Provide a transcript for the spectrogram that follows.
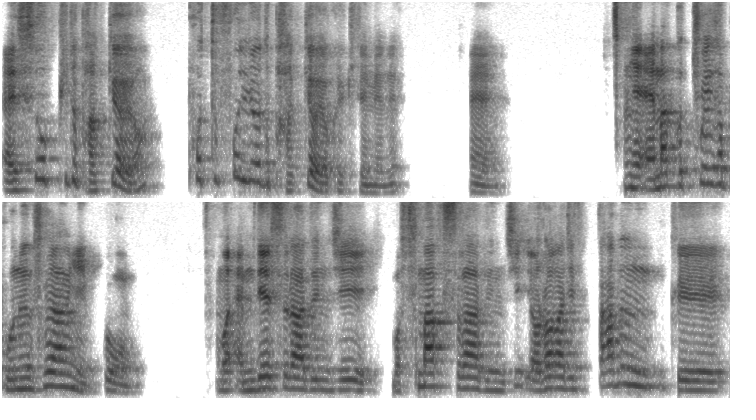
SOP도 바뀌어요. 포트폴리오도 바뀌어요. 그렇게 되면 은. 예. 그냥 에마크 2에서 보는 소양이 있고 뭐 MDes라든지 뭐 SMArchS라든지 여러 가지 다른 그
